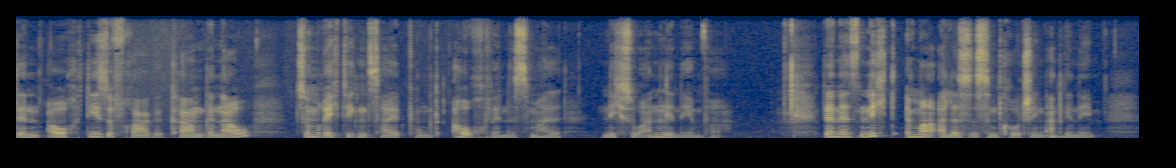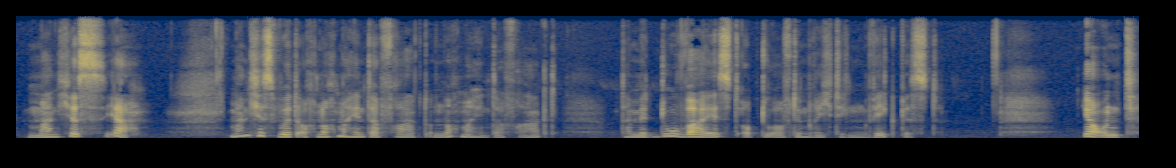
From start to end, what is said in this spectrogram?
Denn auch diese Frage kam genau zum richtigen Zeitpunkt, auch wenn es mal nicht so angenehm war. Denn es nicht immer alles ist im Coaching angenehm. Manches, ja, manches wird auch nochmal hinterfragt und nochmal hinterfragt, damit du weißt, ob du auf dem richtigen Weg bist. Ja, und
